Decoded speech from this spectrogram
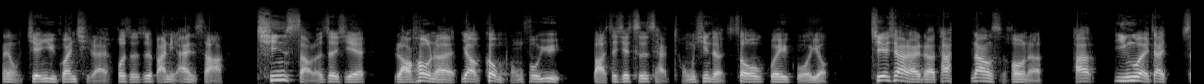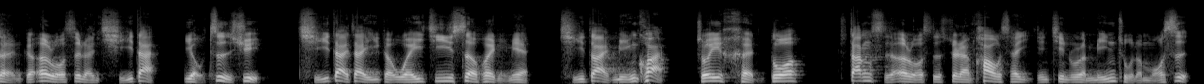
那种监狱关起来，或者是把你暗杀，清扫了这些，然后呢，要共同富裕，把这些资产重新的收归国有。接下来呢，他那时候呢，他因为在整个俄罗斯人期待有秩序，期待在一个危机社会里面，期待明快，所以很多。当时俄罗斯虽然号称已经进入了民主的模式，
